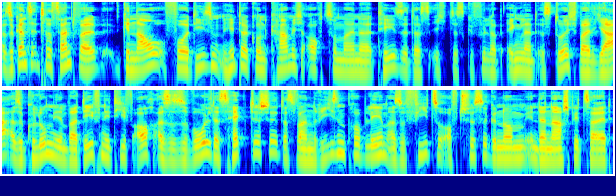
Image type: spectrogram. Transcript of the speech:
Also ganz interessant, weil genau vor diesem Hintergrund kam ich auch zu meiner These, dass ich das Gefühl habe, England ist durch, weil ja, also Kolumbien war definitiv auch, also sowohl das Hektische, das war ein Riesenproblem, also viel zu oft Schüsse genommen in der Nachspielzeit,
